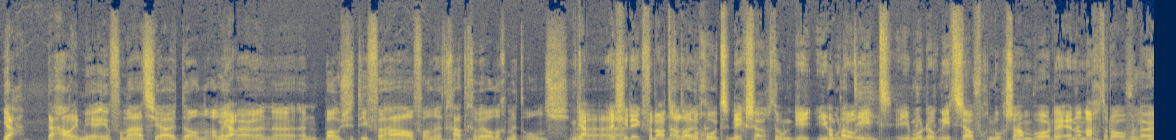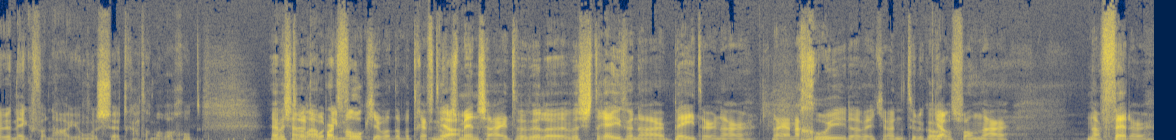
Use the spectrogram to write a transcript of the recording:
Ja, daar haal je meer informatie uit dan alleen Ja. maar een, eh, een positief verhaal van het gaat geweldig met ons. Ja, Eh, als je denkt van nou, het nou, gaat allemaal leuk. goed, niks aan doen. Je, je, moet ook niet, je moet ook niet zelfgenoegzaam worden en dan achteroverleunen en denken van nou jongens, het gaat allemaal wel goed. Ja, we zijn eh, wel een er wordt apart niemand- volkje wat dat betreft Ja. als mensheid. We, willen, we streven naar beter, naar, nou ja, naar groei. Daar weet je natuurlijk ook Ja. wel eens van, naar, naar verder.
